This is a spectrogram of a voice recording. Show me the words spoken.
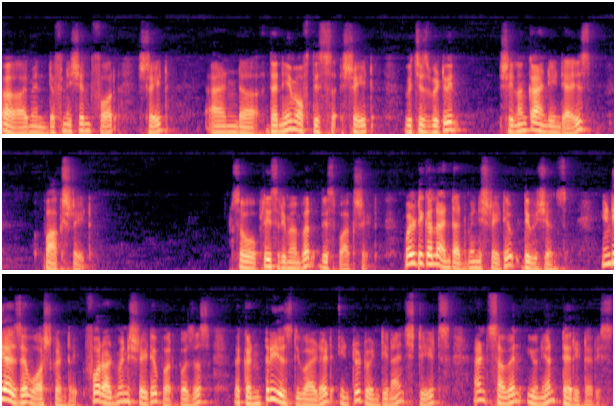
uh, I mean definition for strait and uh, the name of this strait which is between Sri Lanka and India is Palk Strait. So please remember this Palk Strait. Political and administrative divisions. India is a vast country. For administrative purposes, the country is divided into 29 states and 7 union territories.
